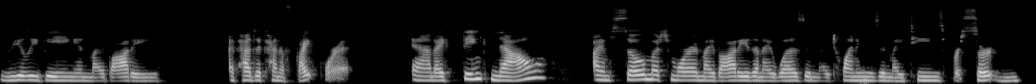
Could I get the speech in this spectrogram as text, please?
really being in my body I've had to kind of fight for it. And I think now I'm so much more in my body than I was in my 20s and my teens for certain.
